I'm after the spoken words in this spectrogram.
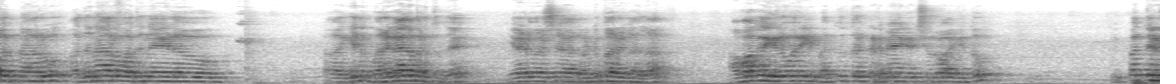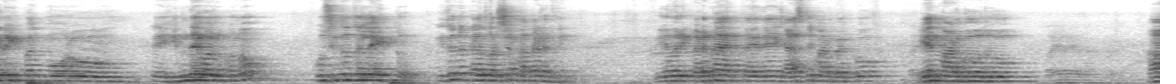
ಹದಿನಾರು ಹದಿನಾರು, ಹದಿನೇಳು ಏನು ಬರಗಾಲ ಬರ್ತದೆ. ಎರಡು ವರ್ಷ ದೊಡ್ಡ ಬರಗಾಲ. ಅವಾಗ ಇಳುವರಿ ಭತ್ತದ ಕಡಿಮೆ ಆಗಕ್ಕೆ ಶುರುವಾಗಿದ್ದು. ಇಪ್ಪತ್ತೆರಡು ಇಪ್ಪತ್ತ್ಮೂರು ಹಿಂದೆವರೆಗೂ ಕುಸಿತದಲ್ಲೇ ಇತ್ತು. ಇದನ್ನು ಕಳೆದ ವರ್ಷ ಮಾತಾಡಿದ್ವಿ. ಇಳುವರಿ ಕಡಿಮೆ ಆಗ್ತಾ ಇದೆ, ಜಾಸ್ತಿ ಮಾಡಬೇಕು. ಏನ್ ಮಾಡ್ಬೋದು? ಹಾ,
